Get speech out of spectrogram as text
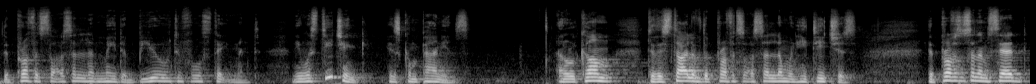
The Prophet ﷺ made a beautiful statement. And he was teaching his companions. And we'll come to the style of the Prophet ﷺ when he teaches. The Prophet ﷺ said,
